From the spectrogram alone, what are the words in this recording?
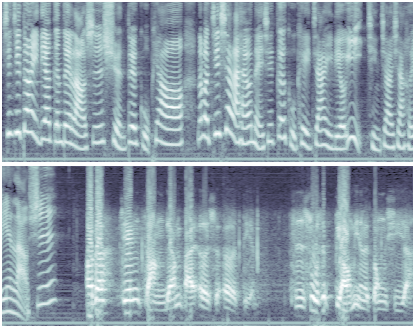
现阶段一定要跟对老师，选对股票哦。那么接下来还有哪些个股可以加以留意？请教一下何燕老师。好的，今天涨两百二十二点，指数是表面的东西呀、啊。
